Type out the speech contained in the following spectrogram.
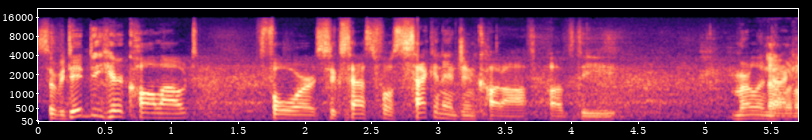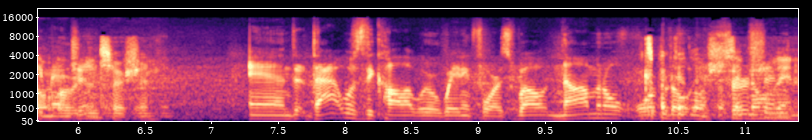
So we did hear call out for successful second engine cutoff of the Merlin Nominal vacuum orbit engine. insertion. And that was the call out we were waiting for as well, nominal orbital insertion.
